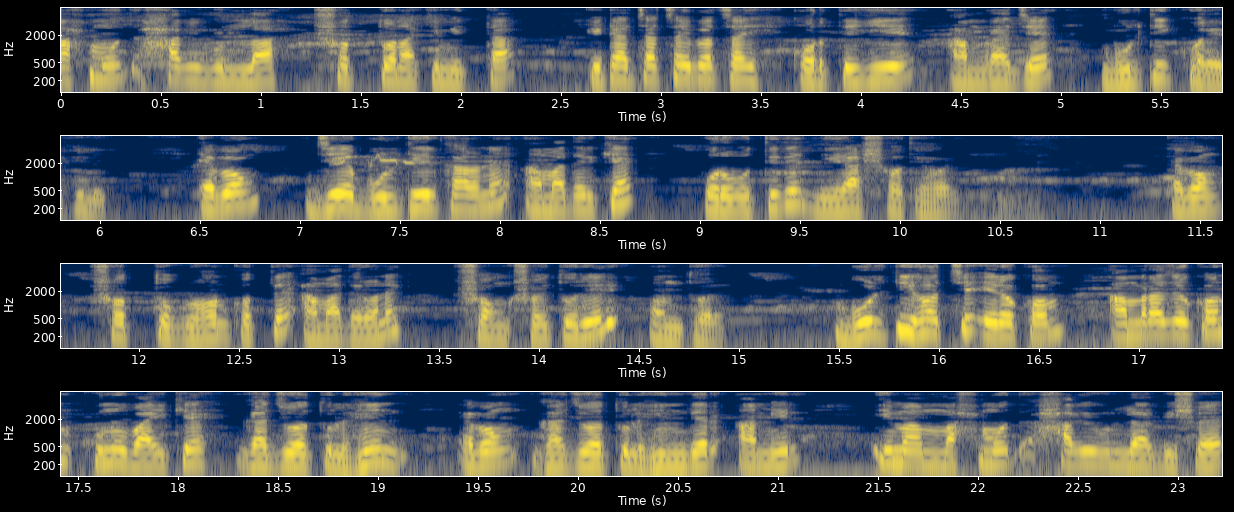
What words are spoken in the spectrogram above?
মাহমুদ হাবিবুল্লাহ, সত্য নাকি মিথ্যা? এটা যাচাই বাছাই করতে গিয়ে আমরা যে ভুলটি করে ফেলি এবং যে ভুলটির কারণে আমাদেরকে পরবর্তীতে নিরাশ হতে হয় এবং সত্য গ্রহণ করতে আমাদের অনেক সংশয় তৈরির অন্তরে। ভুলটি হচ্ছে এরকম, আমরা যখন কোনো বাইকে গাজুয়াতুল হিন্দ এবং গাজুয়াতুল হিন্দের আমির ইমাম মাহমুদ হাবিবুল্লাহর বিষয়ে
